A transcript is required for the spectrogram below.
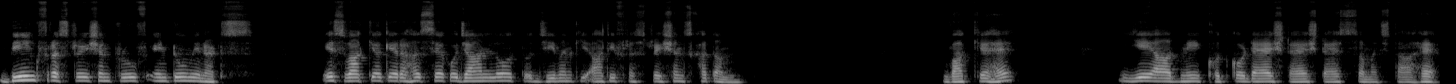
Being frustration proof in two minutes इस वाक्य के रहस्य को जान लो तो जीवन की आधी फ्रस्ट्रेशंस ख़त्म। वाक्य है, ये आदमी खुद को डैश डैश डैश समझता है।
